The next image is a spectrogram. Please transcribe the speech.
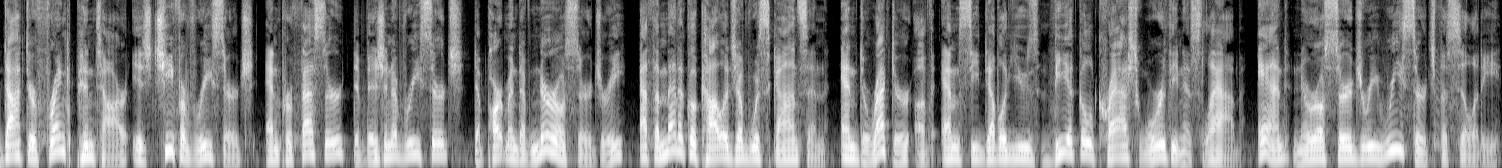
Dr. Frank Pintar is Chief of Research and Professor, Division of Research, Department of Neurosurgery at the Medical College of Wisconsin and Director of MCW's Vehicle Crash Worthiness Lab and Neurosurgery Research Facility.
